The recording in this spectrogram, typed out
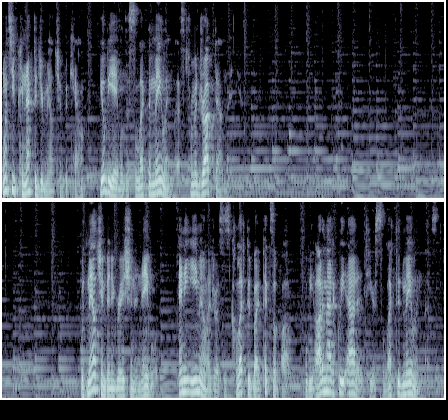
Once you've connected your MailChimp account, you'll be able to select a mailing list from a drop-down menu. With MailChimp integration enabled, any email addresses collected by Pixelpop will be automatically added to your selected mailing list.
